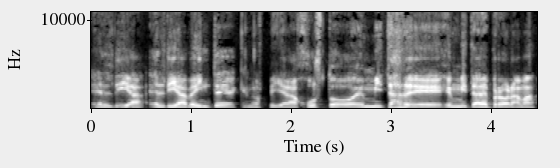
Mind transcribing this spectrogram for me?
el día el día 20 que nos pillará justo en mitad de en mitad de programa.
